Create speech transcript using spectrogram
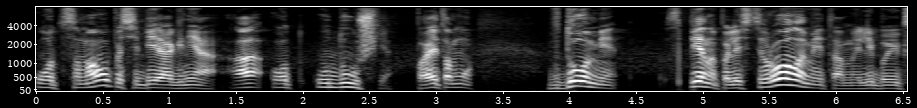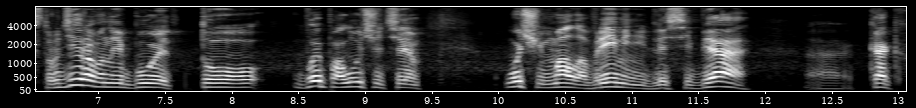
от самого по себе огня, а от удушья. Поэтому в доме с пенополистиролами, там, либо экструдированный будет, то вы получите очень мало времени для себя, как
